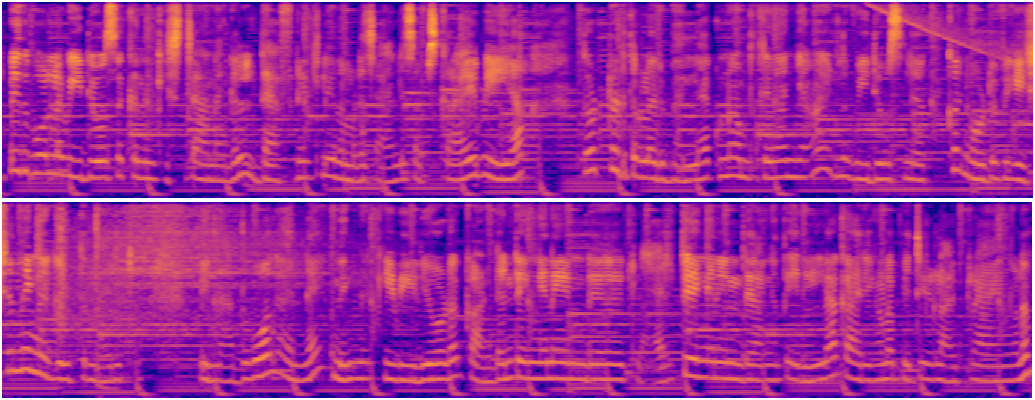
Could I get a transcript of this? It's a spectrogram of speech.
അപ്പോൾ ഇതുപോലുള്ള വീഡിയോസൊക്കെ നിങ്ങൾക്ക് ഇഷ്ടമാണെങ്കിൽ ഡെഫിനറ്റ്ലി നമ്മുടെ ചാനൽ സബ്സ്ക്രൈബ് ചെയ്യുക. തൊട്ടടുത്തുള്ള ഒരു ബെല്ലൈക്കൺ നമുക്ക് ഞാൻ ഇടുന്ന വീഡിയോസിനൊക്കെ നോട്ടിഫിക്കേഷൻ നിങ്ങൾക്ക് കിട്ടുന്നതായിരിക്കും. പിന്നെ അതുപോലെ തന്നെ നിങ്ങൾക്ക് ഈ വീഡിയോയുടെ കണ്ടന്റ് എങ്ങനെയുണ്ട് ക്ലാരിറ്റി എങ്ങനെയുണ്ട് അങ്ങനത്തെ എല്ലാ കാര്യങ്ങളെ പറ്റിയുള്ള അഭിപ്രായങ്ങളും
